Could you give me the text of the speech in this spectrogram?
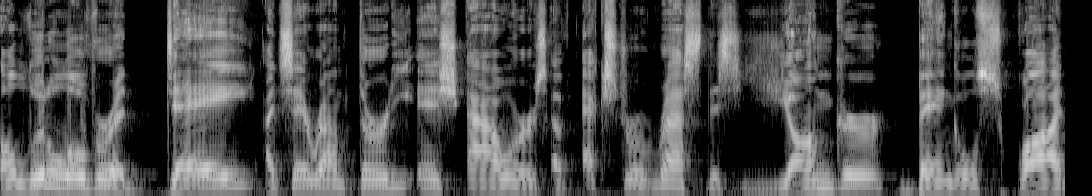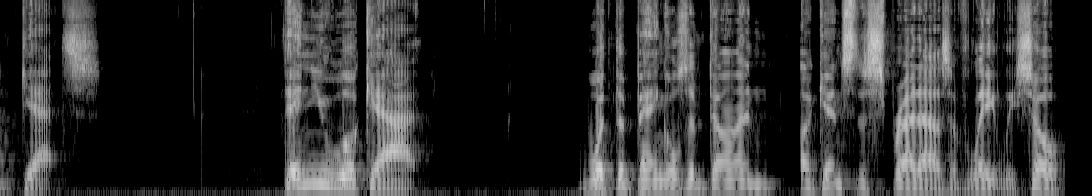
a little over a day, I'd say around 30 ish hours of extra rest this younger Bengals squad gets. Then you look at what the Bengals have done against the spread as of lately. So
